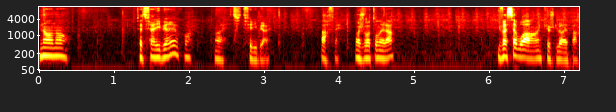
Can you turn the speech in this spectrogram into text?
Non, non. Tu vas te faire libérer ou quoi? Ouais, tu te fais libérer. Parfait. Moi, je vais retourner là. Il va savoir hein, que je le répare.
